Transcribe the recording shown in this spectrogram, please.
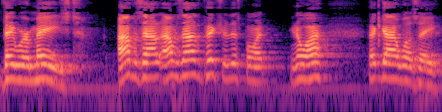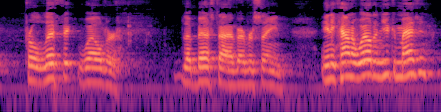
They were amazed. I was out. I was out of the picture at this point. You know why? That guy was a prolific welder, the best I've ever seen. Any kind of welding you can imagine,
